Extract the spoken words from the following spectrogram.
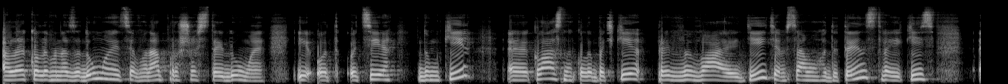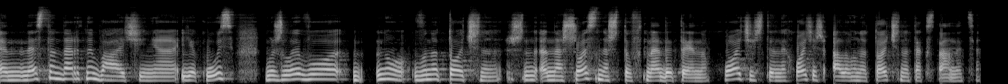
але коли вона задумується, вона про щось та й думає. І от оці думки класно, коли батьки прививають дітям з самого дитинства якісь Е, нестандартне бачення, якусь, можливо, ну воно точно на щось наштовхне дитину. Хочеш, ти не хочеш, але воно точно так станеться.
